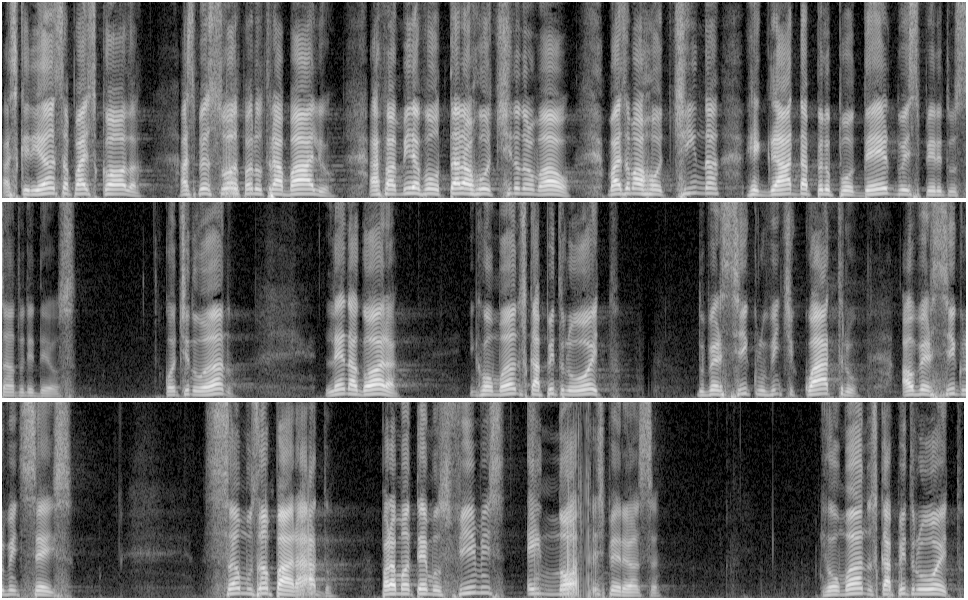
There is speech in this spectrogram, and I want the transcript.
As crianças para a escola, as pessoas para o trabalho, a família voltar à rotina normal, mas uma rotina regrada pelo poder do Espírito Santo de Deus. Continuando, lendo agora em Romanos capítulo 8, do versículo 24 ao versículo 26. Somos amparados para mantermos firmes em nossa esperança. Romanos capítulo 8,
